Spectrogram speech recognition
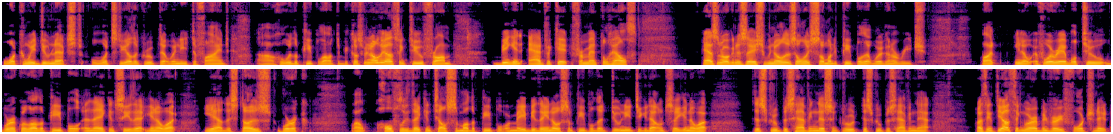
what can we do next? What's the other group that we need to find? Uh, who are the people out there? Because we know the other thing too from being an advocate for mental health as an organization we know there's only so many people that we're going to reach. But you know if we're able to work with other people and they can see that you know what? Yeah this does work well, hopefully they can tell some other people, or maybe they know some people that do need to get out and say, you know what, this group is having this and group, this group is having that. But I think the other thing where I've been very fortunate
